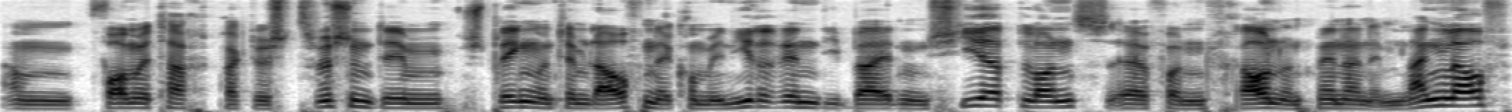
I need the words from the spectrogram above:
am Vormittag praktisch zwischen dem Springen und dem Laufen der Kombiniererin die beiden Skiathlons äh, von Frauen und Männern im Langlauf.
